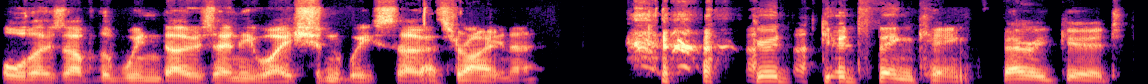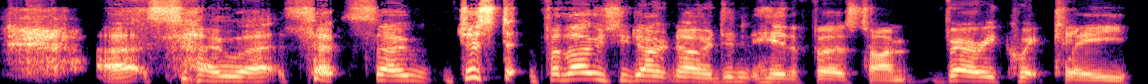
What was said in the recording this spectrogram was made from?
all those other windows anyway, shouldn't we? So that's right. You know? good, good thinking. Very good. Uh, so, uh, so, so, just for those who don't know and didn't hear the first time, very quickly,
